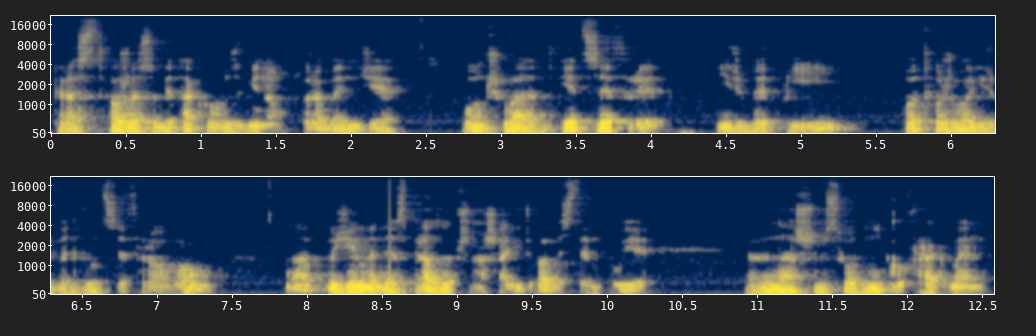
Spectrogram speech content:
Teraz stworzę sobie taką zmienną, która będzie łączyła dwie cyfry liczby pi, potworzyła liczbę dwucyfrową, a później będę sprawdzał, czy nasza liczba występuje w naszym słowniku fragmenty.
